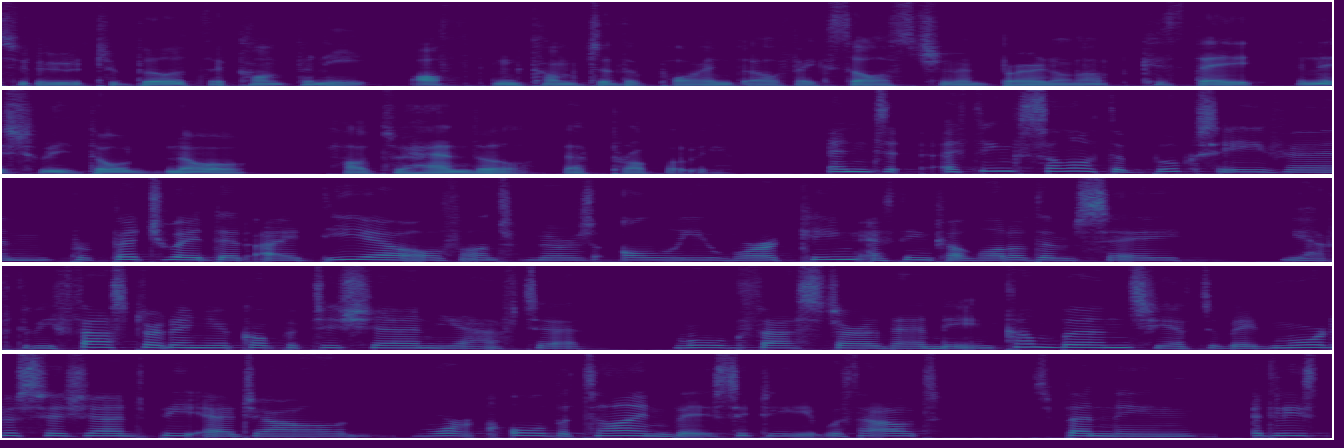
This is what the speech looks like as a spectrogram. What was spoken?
to, to build a company often come to the point of exhaustion and burnout because they initially don't know how to handle that properly. And I think some of the books even perpetuate that idea of entrepreneurs only working. I think a lot of them say you have to be faster than your competition, you have to move faster than the incumbents, you have to make more decisions, be agile, work all the time basically without spending at least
